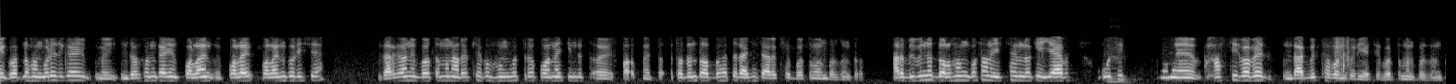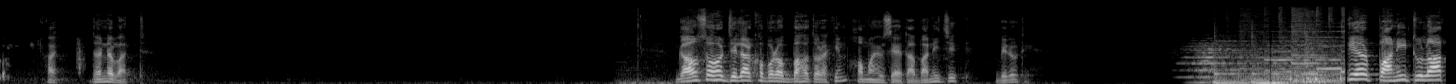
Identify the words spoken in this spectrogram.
এই ঘটনা সংঘটিত দৰ্শনকাৰী পলায়ন পলায়ন কৰিছে। যাৰ কাৰণে বৰ্তমান আৰক্ষীয়ে একো সংসূত্ৰ পোৱা নাই কিন্তু এ, ত- তদন্ত অব্যাহত ৰাখিছে আৰক্ষীয়ে বৰ্তমান পৰ্যন্ত। আৰু বিভিন্ন দল সংগঠন স্থানীয় লোকে ইয়াৰ উচিত মানে শাস্তিৰ বাবে দাবী উত্থাপন কৰি আছে বৰ্তমান পৰ্যন্ত। হয় ধন্যবাদ। গাঁও চহৰ জিলাৰ খবৰ অব্যাহত ৰাখিম। সময় হৈছে এটা বাণিজ্যিক বিৰতিৰ। ইয়াৰ পানী তোলাত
